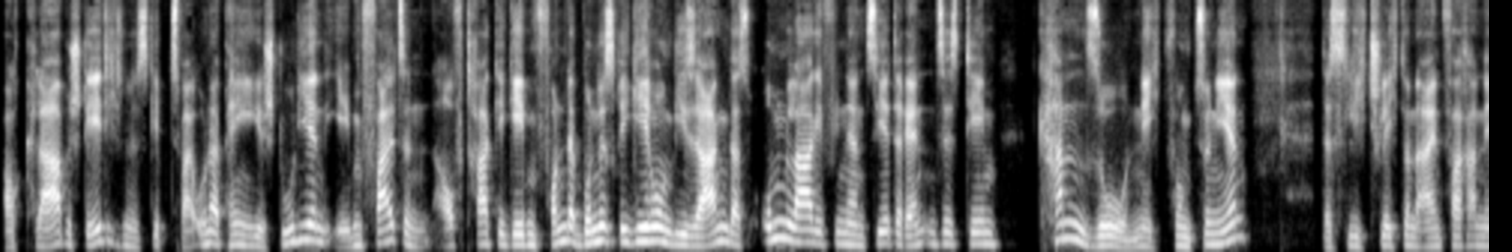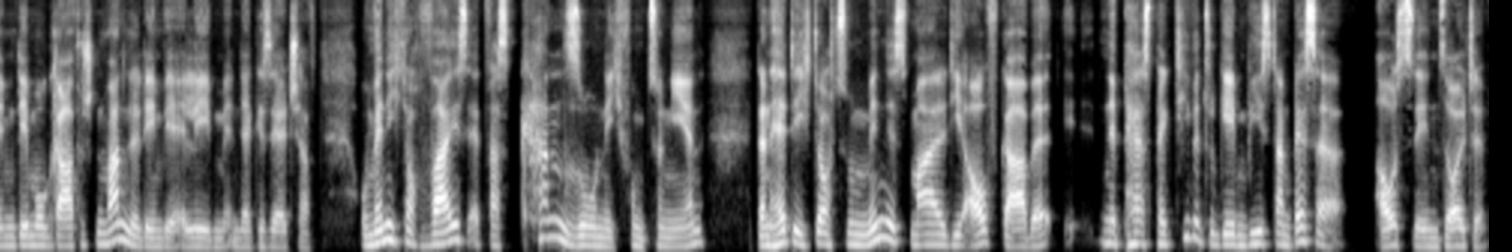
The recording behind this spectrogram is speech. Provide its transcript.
auch klar bestätigt. Und es gibt zwei unabhängige Studien, ebenfalls in Auftrag gegeben von der Bundesregierung, die sagen, das umlagefinanzierte Rentensystem kann so nicht funktionieren. Das liegt schlicht und einfach an dem demografischen Wandel, den wir erleben in der Gesellschaft. Und wenn ich doch weiß, etwas kann so nicht funktionieren, dann hätte ich doch zumindest mal die Aufgabe, eine Perspektive zu geben, wie es dann besser aussehen sollte.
